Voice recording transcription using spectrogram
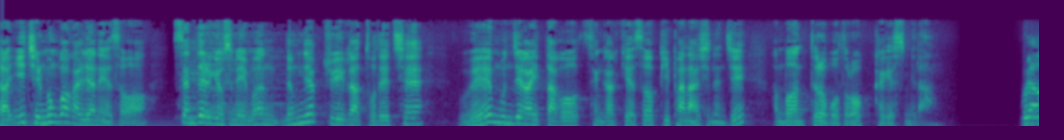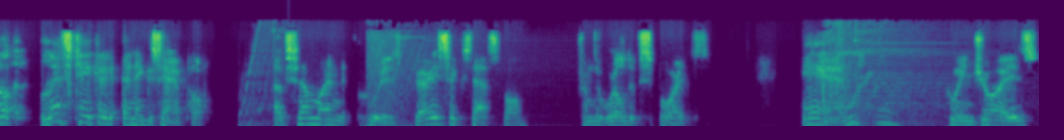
자, 이 질문과 관련해서 샌델 교수님은 능력주의가 도대체 왜 문제가 있다고 생각해서 비판하시는지 한번 들어보도록 하겠습니다. Well, let's take a, an example of someone who is very successful from the world of sports and who enjoys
